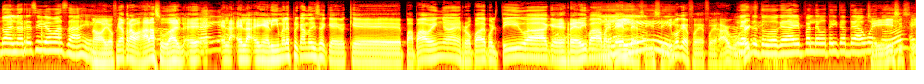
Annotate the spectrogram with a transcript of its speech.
No, él no recibió masaje. No, yo fui a trabajar a sudar. Eh, Vaya. eh, en, la- en la- en el email explicando dice que, que papá venga en ropa deportiva, que es ready para Sí. meterle. Sí, sí, porque fue, fue hard Le work. se tuvo que dar un par de botellitas de agua y Sí, todo. sí, sí, sí,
